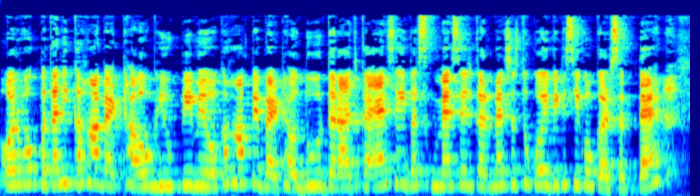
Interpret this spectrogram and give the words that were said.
और वो पता नहीं कहाँ बैठा हो यूपी में हो, कहाँ पे बैठा हो दूर दराज का, ऐसे ही बस मैसेज कर, मैसेज तो कोई भी किसी को कर सकता है।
